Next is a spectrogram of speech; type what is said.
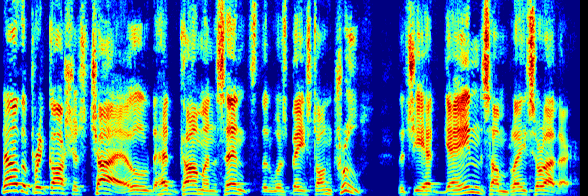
Now the precocious child had common sense that was based on truth that she had gained some place or other.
